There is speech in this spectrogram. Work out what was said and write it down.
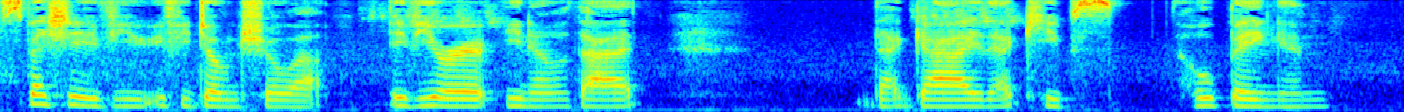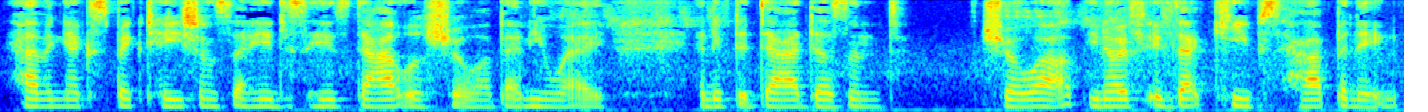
especially if you if you don't show up if you're you know that that guy that keeps hoping and having expectations that his his dad will show up anyway and if the dad doesn't show up you know if, if that keeps happening.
